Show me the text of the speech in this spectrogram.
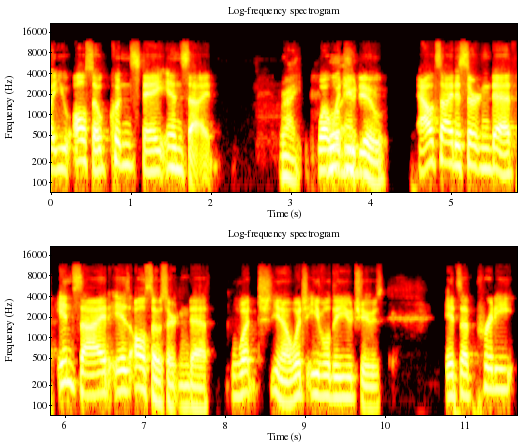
but you also couldn't stay inside? Right. What Well, would you and- do? Outside is certain death, inside is also certain death. What, you know, which evil do you choose? It's a pretty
